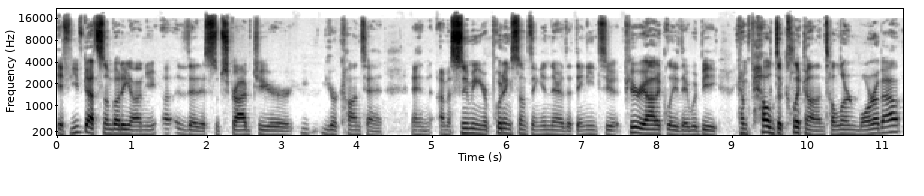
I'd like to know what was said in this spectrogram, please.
if you've got somebody on you uh, that is subscribed to your your content and I'm assuming you're putting something in there that they need to periodically they would be compelled to click on to learn more about.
